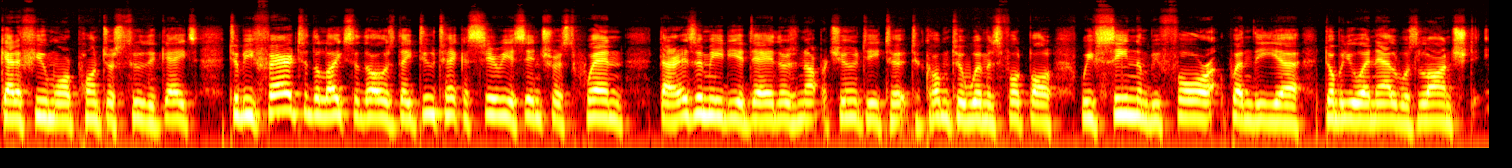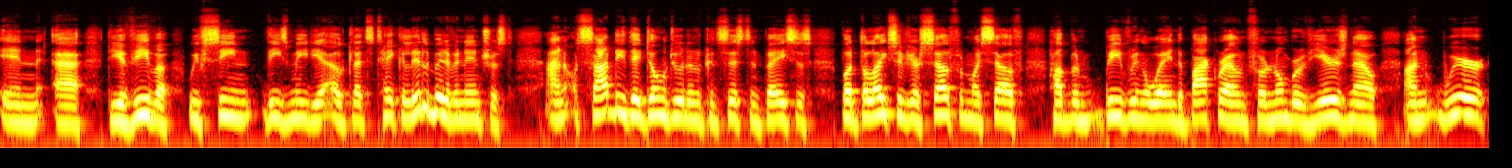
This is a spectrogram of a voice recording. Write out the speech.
get a few more punters through the gates. To be fair to the likes of those, they do take a serious interest when there is a media day and there's an opportunity to, to come to women's football. We've seen them before when the uh, WNL was launched in uh, the Aviva. We've seen these media outlets take a little bit of an interest, and sadly they don't do it on a consistent basis. But the likes of yourself and myself have been beavering away in the background for a number of years now, and we're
